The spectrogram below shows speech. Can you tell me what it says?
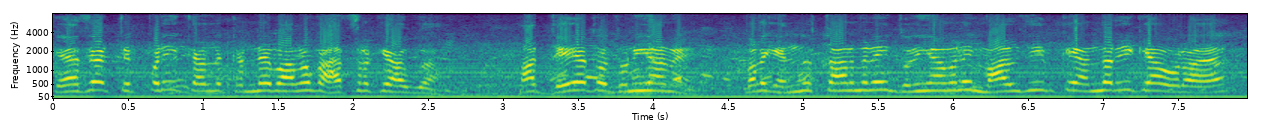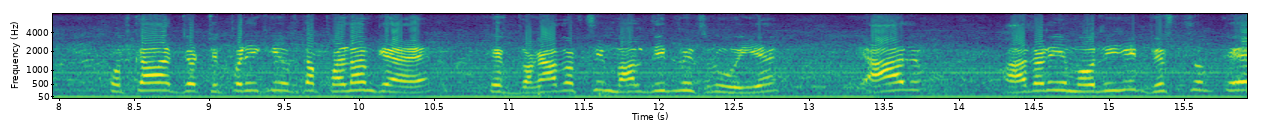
कैसे टिप्पणी करने वालों का हसर क्या हुआ। आज देश तो दुनिया में, बल्कि हिंदुस्तान में नहीं, दुनिया में नहीं, मालदीव के अंदर ही क्या हो रहा है, उसका जो टिप्पणी की, उसका परिणाम क्या है, एक बगावत सी मालदीव में शुरू हुई है। आज आदरणीय मोदी जी विश्व के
